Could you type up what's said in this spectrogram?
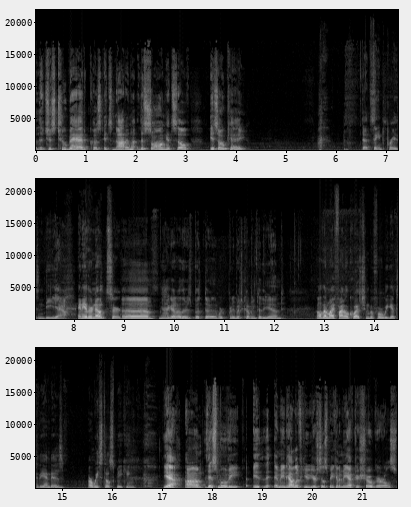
It's just too bad because it's not an, the song itself is okay. That's Saint praise indeed. Yeah. Any other notes or? um yeah, I got others, but uh, we're pretty much coming to the end. well, then my final question before we get to the end is: Hmm. Are we still speaking? Yeah, um, this movie. It, I mean, hell, if you you're still speaking to me after Showgirls,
